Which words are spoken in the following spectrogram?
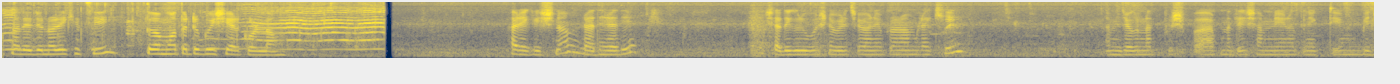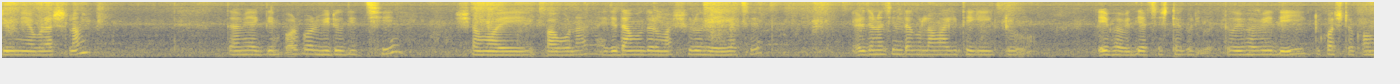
আপনাদের জন্য রেখেছি। তো আমি অতটুকুই শেয়ার করলাম। হরে কৃষ্ণ, রাধে রাধে। সাধুগুরু বৈষ্ণবের চরণে প্রণাম রাখি। আমি জগন্নাথ পুষ্পা, আপনাদের সামনে নতুন একটি ভিডিও নিয়ে আবার আসলাম। তো আমি একদিন পর পর ভিডিও দিচ্ছি। সময় পাবো না। এই যে দামোদর মাস শুরু হয়ে গেছে। এর জন্য চিন্তা করলাম আগে থেকে একটু এইভাবে দেওয়ার চেষ্টা করি। তো ওইভাবেই দিই, একটু কষ্ট কম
